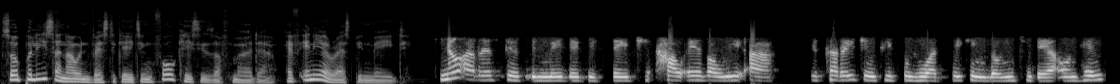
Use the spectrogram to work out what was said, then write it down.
So police are now investigating four cases of murder. Have any arrests been made? No arrest has been made at this stage. However, we are discouraging people who are taking law into their own hands.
